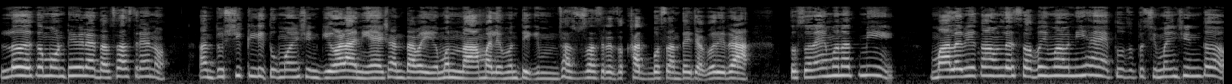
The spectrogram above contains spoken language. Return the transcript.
लय कमवून ठेवला सासऱ्यानं. आणि तू शिकली तू म्हणशील की अळानी आहे शांताबाई आहे म्हणून आम्हाला म्हणते की सासू सासऱ्याचं खात बसान त्याच्या घरी राहा. तसं नाही म्हणत मी. मला बी कामलंय सभई मावणी आहे तुझं तशी म्हणशील तर.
